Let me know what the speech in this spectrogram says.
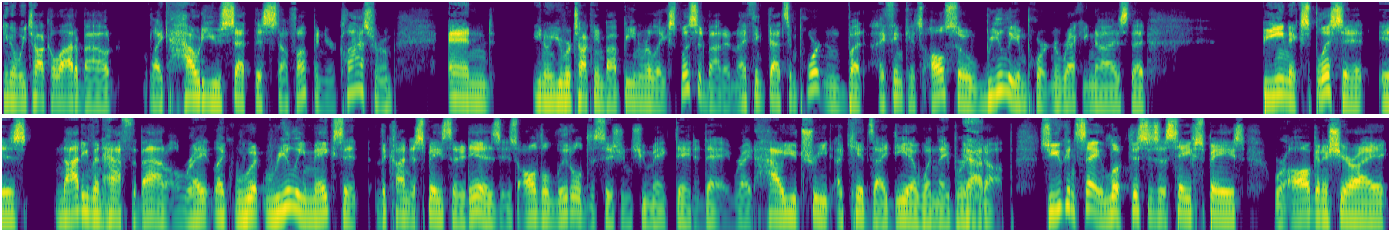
you know we talk a lot about like how do you set this stuff up in your classroom? And you know you were talking about being really explicit about it and i think that's important but i think it's also really important to recognize that being explicit is not even half the battle, right? Like what really makes it the kind of space that it is is all the little decisions you make day to day, right? How you treat a kid's idea when they bring Yeah. it up. So you can say, look, this is a safe space. We're all going to share I-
